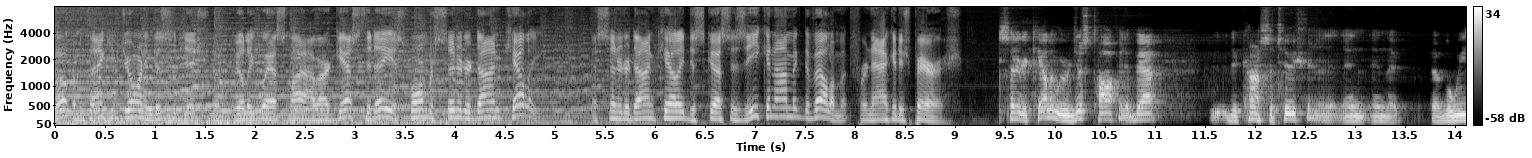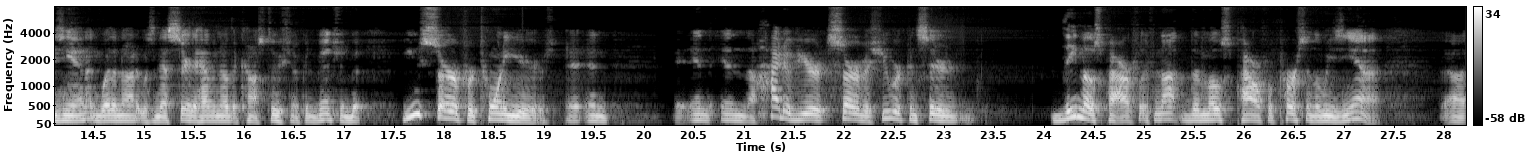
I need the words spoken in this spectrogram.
Welcome and thank you for joining this edition of Billy West Live. Our guest today is former Senator Don Kelly. As Senator Don Kelly discusses economic development for Natchitoches Parish. Senator Kelly, we were just talking about the Constitution and, and, the, of Louisiana and whether or not it was necessary to have another constitutional convention. But you served for 20 years, and in, in the height of your service, you were considered the most powerful, if not the most powerful person in Louisiana uh,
